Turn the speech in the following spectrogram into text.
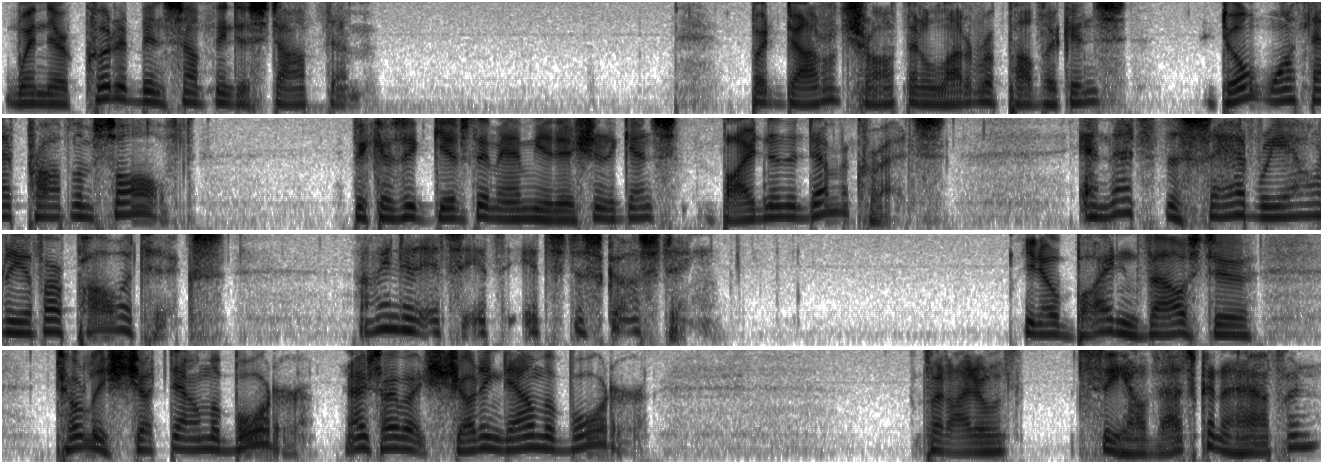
when there could have been something to stop them. But Donald Trump and a lot of Republicans don't want that problem solved because it gives them ammunition against Biden and the Democrats. And that's the sad reality of our politics. I mean, it's, it's, it's disgusting. You know, Biden vows to totally shut down the border. Now he's talking about shutting down the border. But I don't see how that's going to happen.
